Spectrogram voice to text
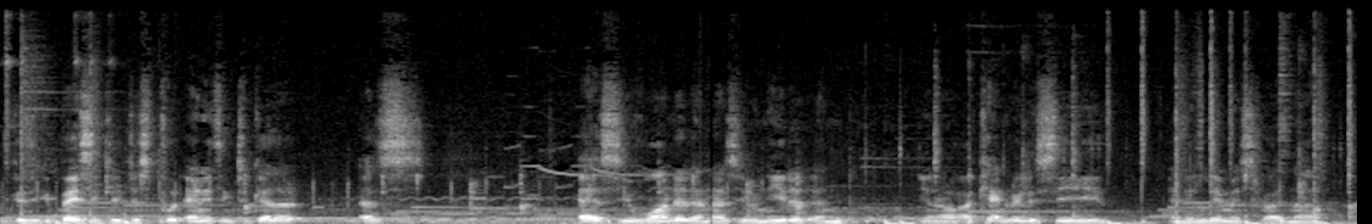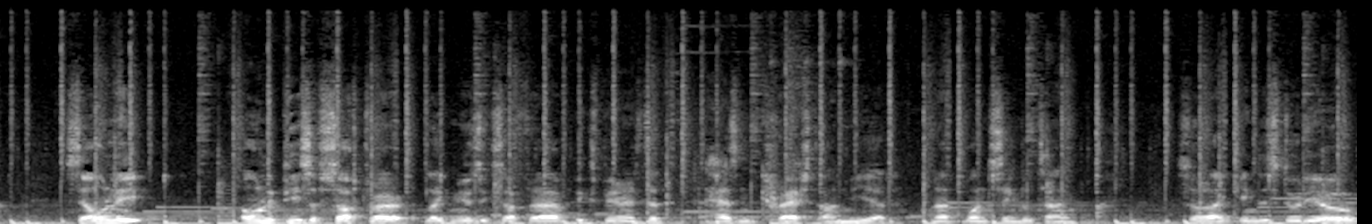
because you can basically just put anything together as as you want it and as you need it and you know I can't really see any limits right now. It's the only only piece of software like music software I've experienced that hasn't crashed on me yet. Not one single time. So like in the studio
